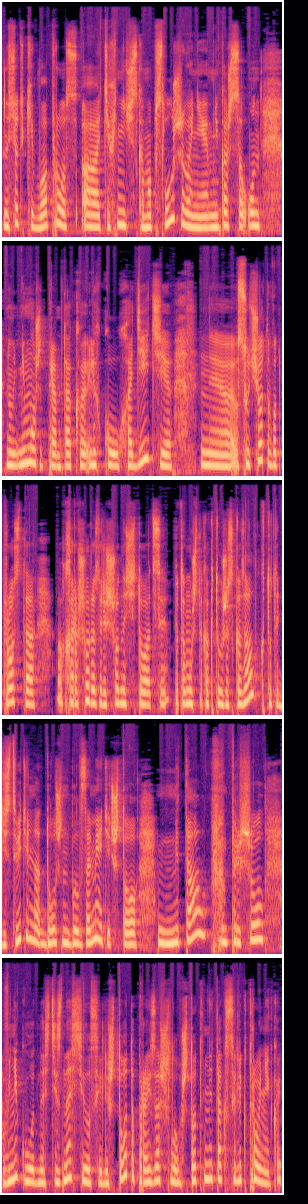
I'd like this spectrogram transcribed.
Но все-таки вопрос о техническом обслуживании, мне кажется, он ну, не может прям так легко уходить э, с учетом вот просто хорошо разрешенной ситуации. Потому что, как ты уже сказал, кто-то действительно должен был заметить, что металл пришел в негодность, износился или что-то произошло, что-то не так с электроникой.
